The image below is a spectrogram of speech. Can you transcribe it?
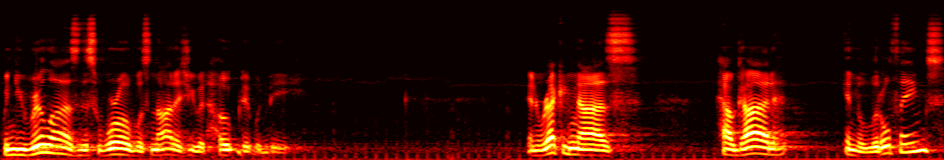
when you realize this world was not as you had hoped it would be. And recognize how God, in the little things,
